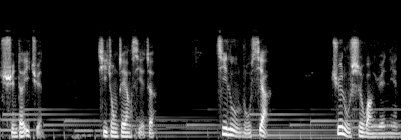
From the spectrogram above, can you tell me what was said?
寻得一卷，其中这样写着。记录如下：居鲁士王元年，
